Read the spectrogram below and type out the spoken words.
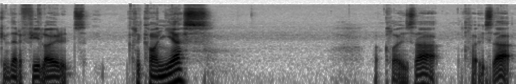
Give that a few loads. Click on yes. I'll close that. Close that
